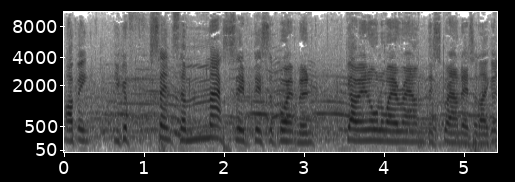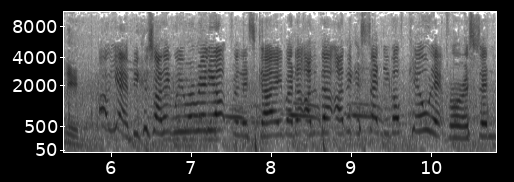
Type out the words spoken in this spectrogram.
I think you could sense the massive disappointment going all the way around this ground here today, couldn't you? Oh yeah, because I think we were really up for this game, and I, I think the sending off killed it for us. And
